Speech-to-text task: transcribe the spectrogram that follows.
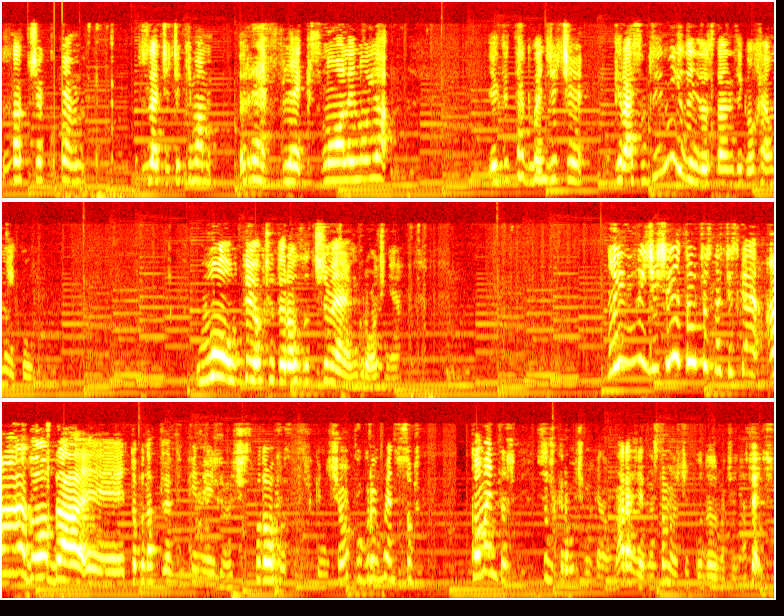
Zobaczcie, jak umiem zlecieć, jaki mam refleks. No ale no ja... Jak wy tak będziecie grać, no to ja nigdy nie dostanę tego hełmiku. Wow, ty jak się teraz zatrzymałem groźnie. No i widzicie, ja cały czas naciskałem, a dobra, yy, to by na tyle w tym filmie, jeżeli się spodobał, proszę subskrybować, w ogóle komentarz, subskrybować mój kanał. Na razie, w następnym odcinku, do zobaczenia, cześć!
